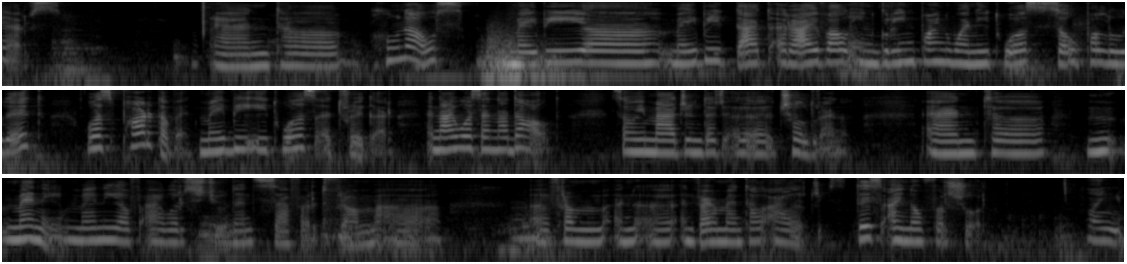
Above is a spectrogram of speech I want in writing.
years. And uh, who knows? Maybe, uh, maybe that arrival in Greenpoint when it was so polluted was part of it. Maybe it was a trigger. And I was an adult. So imagine the uh, children. And uh, M- many, many of our students suffered from uh, uh, from an, uh, environmental allergies. This I know for sure. Well, and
